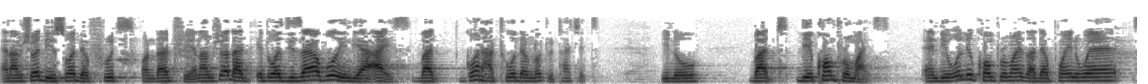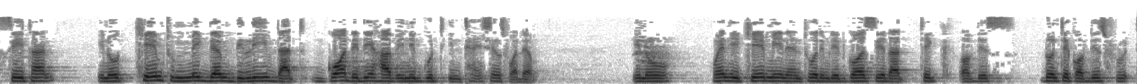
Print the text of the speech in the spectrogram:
and I'm sure they saw the fruits on that tree, and I'm sure that it was desirable in their eyes, but God had told them not to touch it. You know, but they compromised, and they only compromised at the point where Satan you know, came to make them believe that God didn't have any good intentions for them. You know, when he came in and told him, did God say that take of this, don't take of this fruit?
